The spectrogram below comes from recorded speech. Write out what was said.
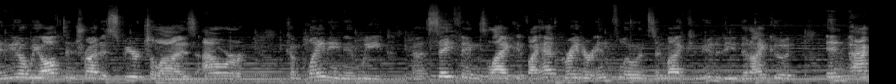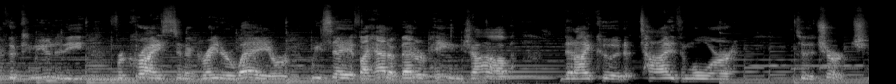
And you know, we often try to spiritualize our complaining and we uh, say things like, if I had greater influence in my community, then I could impact the community for Christ in a greater way. Or we say, if I had a better paying job, then I could tithe more to the church.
